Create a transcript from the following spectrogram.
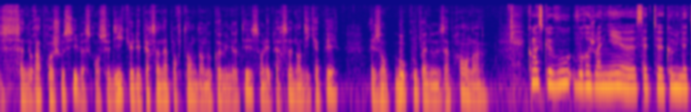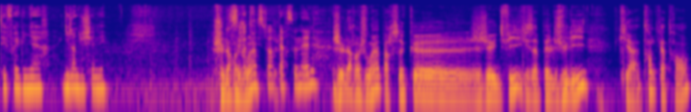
ça nous rapproche aussi parce qu'on se dit que les personnes importantes dans nos communautés sont les personnes handicapées. Elles ont beaucoup à nous apprendre. Hein. Comment est-ce que vous, vous rejoignez euh, cette communauté Foi et Lumière, Guylain Duchesnay? Je la rejoins. Votre histoire personnelle? Je la rejoins parce que j'ai une fille qui s'appelle Julie, qui a 34 ans.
